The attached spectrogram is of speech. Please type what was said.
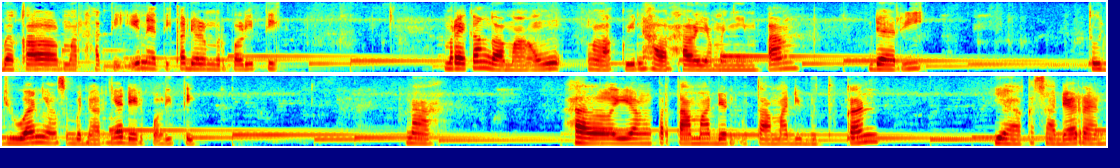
bakal merhatiin etika dalam berpolitik. Mereka nggak mau ngelakuin hal-hal yang menyimpang dari tujuan yang sebenarnya dari politik. Nah, hal yang pertama dan utama dibutuhkan ya kesadaran.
